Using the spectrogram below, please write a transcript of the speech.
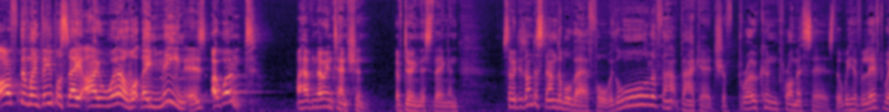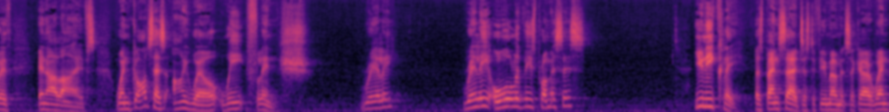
Often, when people say, I will, what they mean is, I won't. I have no intention of doing this thing. And so it is understandable, therefore, with all of that baggage of broken promises that we have lived with in our lives, when God says, I will, we flinch. Really? Really? All of these promises? Uniquely, as Ben said just a few moments ago, when,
